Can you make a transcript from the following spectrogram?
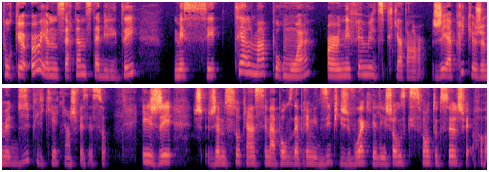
pour qu'eux aient une certaine stabilité. Mais c'est tellement pour moi un effet multiplicateur. J'ai appris que je me dupliquais quand je faisais ça. Et j'ai, j'aime ça quand c'est ma pause d'après-midi puis que je vois qu'il y a les choses qui se font toutes seules. Je fais, oh,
